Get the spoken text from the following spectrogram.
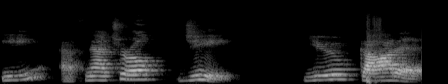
E, F natural, G. You got it.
